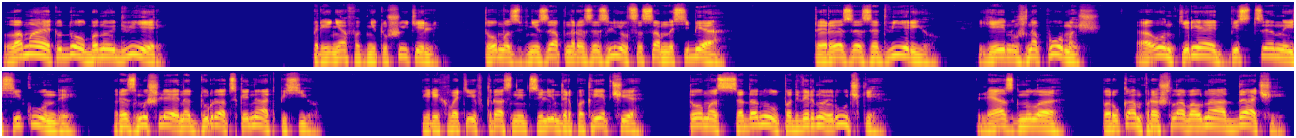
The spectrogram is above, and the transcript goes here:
ломай эту долбаную дверь!» Приняв огнетушитель, Томас внезапно разозлился сам на себя. Тереза за дверью, ей нужна помощь, а он теряет бесценные секунды, размышляя над дурацкой надписью. Перехватив красный цилиндр покрепче, Томас саданул по дверной ручке. Лязгнула, по рукам прошла волна отдачи,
